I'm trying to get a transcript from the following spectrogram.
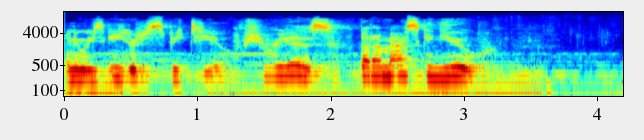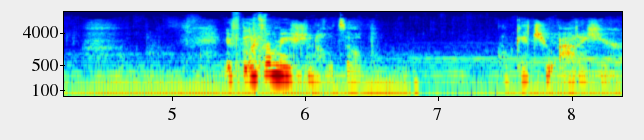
I knew he's eager to speak to you. I'm sure he is, but I'm asking you. If the information holds up, I'll get you out of here.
